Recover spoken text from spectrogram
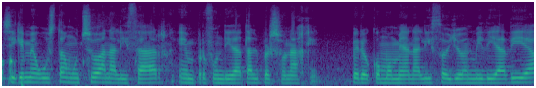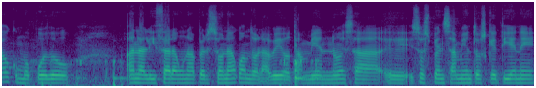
sí que me gusta mucho analizar en profundidad al personaje pero como me analizo yo en mi día a día o como puedo analizar a una persona cuando la veo también, ¿no? Eh, esos pensamientos que tiene,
